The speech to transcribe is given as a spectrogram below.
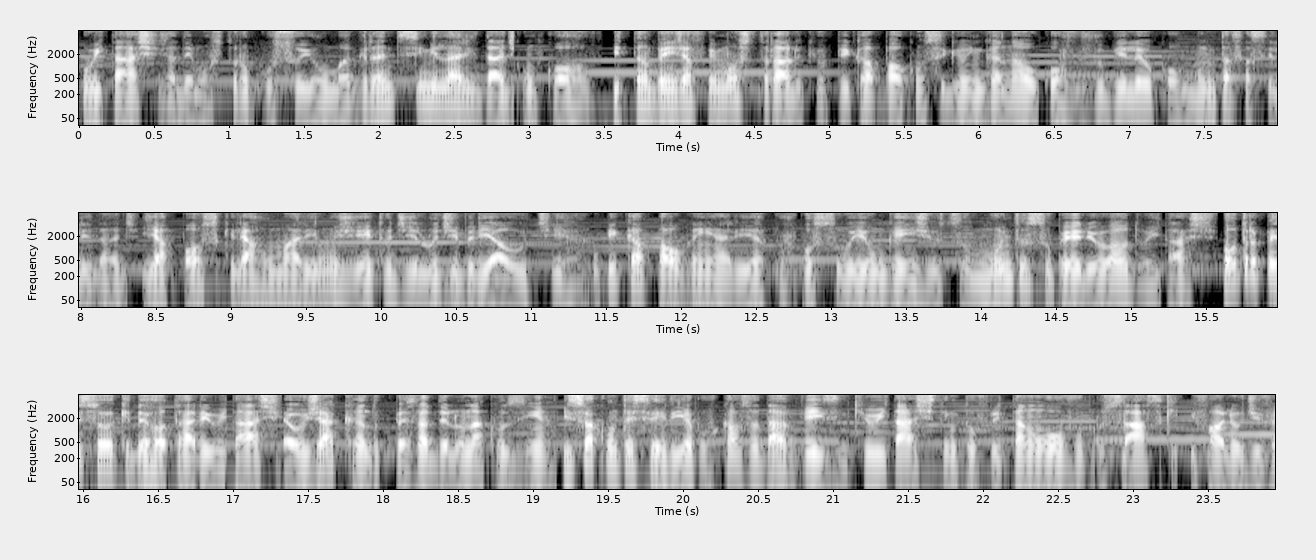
O Itachi já demonstrou possuir uma grande similaridade com o Corvo, e também já foi mostrado que o Pica-Pau conseguiu enganar o Corvo Jubileu com muita facilidade, e aposto que ele arrumaria um jeito de ludibriar o Uchiha. O Pica-Pau ganharia por possuir um Genjutsu muito superior ao do Itachi. Outra pessoa que derrotaria o Itachi é o Jacan do Pesadelo na Cozinha. Isso aconteceria por causa da vez em que o Itachi tentou fritar um ovo pro Sasuke e falhou diversas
